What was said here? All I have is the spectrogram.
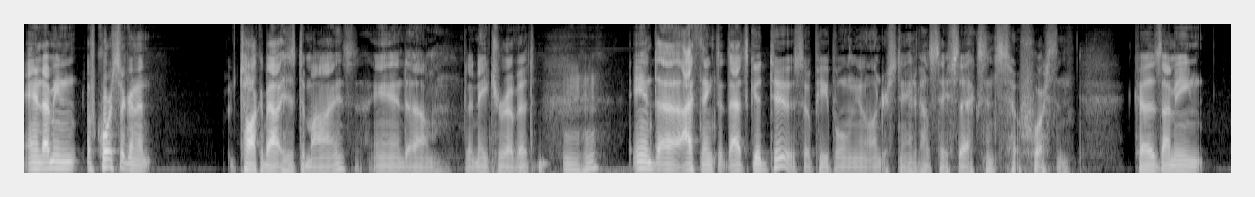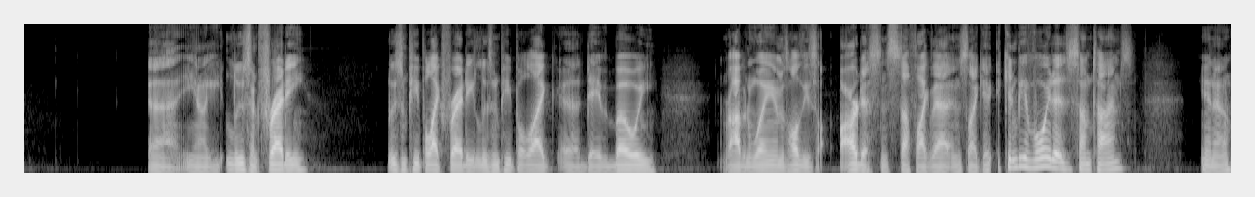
And I mean, of course, they're going to talk about his demise and um, the nature of it. Mm-hmm. And uh, I think that that's good too, so people you know understand about safe sex and so forth. And because I mean, uh, you know, losing Freddie, losing people like Freddie, losing people like uh, David Bowie, Robin Williams, all these artists and stuff like that. And it's like it, it can be avoided sometimes, you know.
